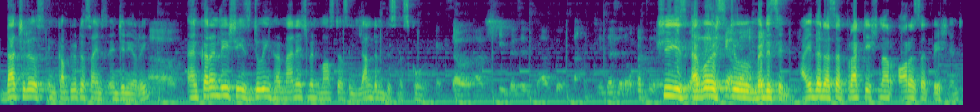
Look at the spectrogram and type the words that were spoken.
bachelor's in computer science engineering Uh, and currently she is doing her management masters in London Business School. So uh, she doesn't uh, do, she doesn't want to. She is averse to medicine, either as a practitioner or as a patient.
